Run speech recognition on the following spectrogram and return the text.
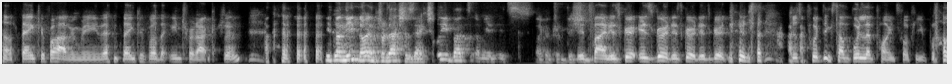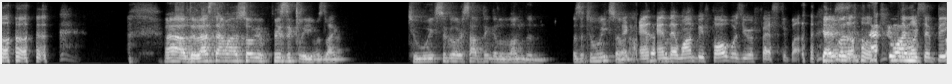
no, thank you for having me. Thank you for the introduction. you don't need no introductions actually, but I mean it's like a tradition. It's fine. It's good. It's good. It's good. It's good. just, putting some bullet points for people. uh, the last time I saw you physically was like two weeks ago or something in London. Was it two weeks? Or, and, and the one before was your festival. Yeah, it was so exactly there was a big,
